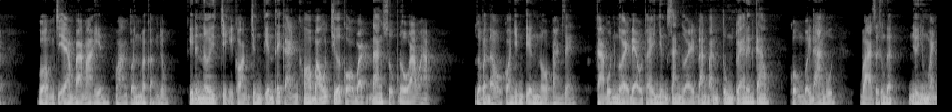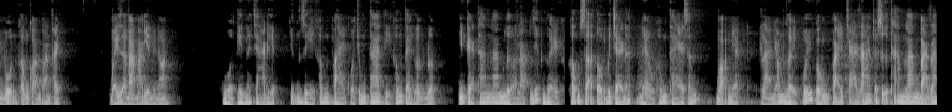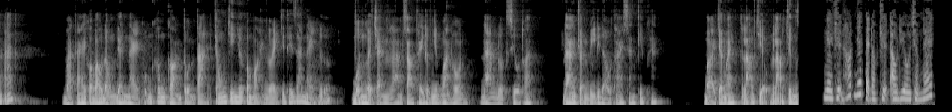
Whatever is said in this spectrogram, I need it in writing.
Gồm chị em bà Mã Yên, Hoàng Tuấn và Cẩm Nhung Khi đến nơi chỉ còn chứng kiến thấy cảnh kho báu chứa cổ vật đang sụp đổ ảo ảo rồi bắt đầu có những tiếng nổ vang rèn Cả bốn người đều thấy những xác người đang bắn tung tóe lên cao, Cùng với đá núi, Và rơi xuống đất như những mảnh vụn không còn toàn thấy. Bây giờ bà Mã Yên mới nói, Của tiền nó trả địa, Những gì không phải của chúng ta thì không thể hưởng được. Những kẻ tham lam lửa lọc giết người, Không sợ tội với trời đất, Đều không thể sống. Bọn Nhật là nhóm người cuối cùng Phải trả giá cho sự tham lam và gian ác và cái kho báo đồng đen này cũng không còn tồn tại trong trí nhớ của mọi người trên thế gian này nữa. Bốn người Trần làm sao thấy được những oan hồn đang được siêu thoát. Đang chuẩn bị đi đầu thai sang kiếp khác Bởi Trâm Anh, Lão Triệu, Lão Trưng Nghe chuyện hot nhất tại đọc audio.net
